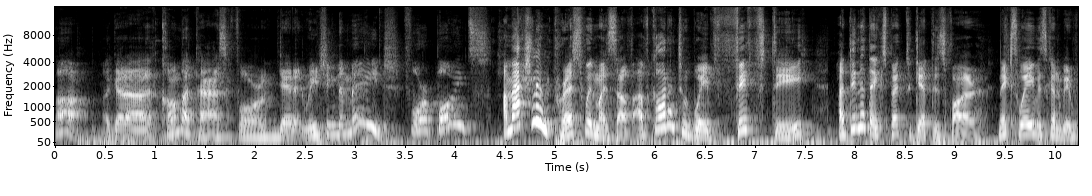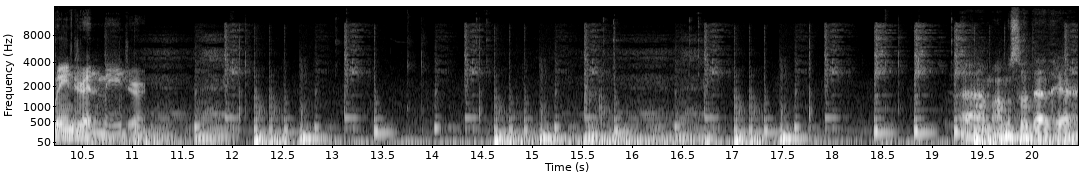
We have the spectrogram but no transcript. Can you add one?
Ah, I got a combat task for get it, reaching the mage. Four points. I'm actually impressed with myself. I've gotten to wave 50. I didn't expect to get this far. Next wave is gonna be ranger and major. Um, I'm so dead here.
